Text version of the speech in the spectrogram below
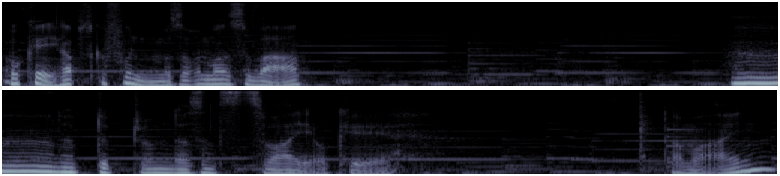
Okay, ich hab's gefunden, was auch immer es war. Ah, da sind's zwei, okay. Da haben wir einen.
